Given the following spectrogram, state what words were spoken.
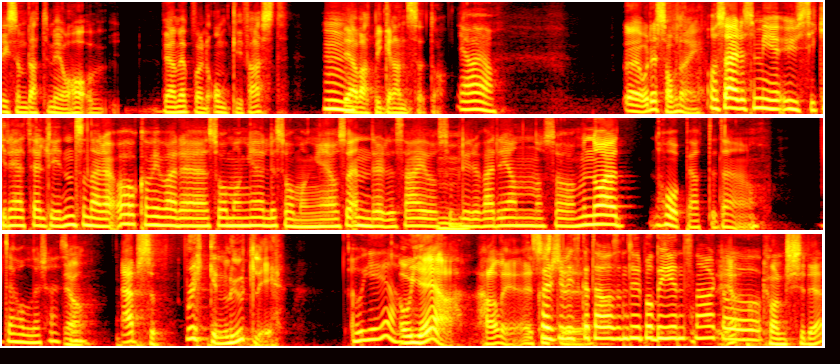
liksom dette med å ha, være med på en ordentlig fest. Mm. Det har vært begrenset, da. Ja, ja. Eh, og det savner jeg. Og så er det så mye usikkerhet hele tiden. Sånn derre Å, kan vi være så mange eller så mange? Og så endrer det seg, og så Mm. blir det verre igjen. Så. Men nå er, håper jeg at det, det holder seg sånn. Ja. Absolutely. Oh yeah. Oh yeah! Herlig. Kanskje vi skal ta oss en tur på byen snart ja, og Kanskje det.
